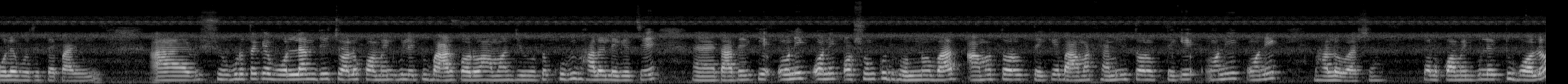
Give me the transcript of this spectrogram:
বলে বোঝাতে পারিনি। আর সুব্রতকে বললাম যে, চলো কমেন্টগুলো একটু বার করো। আমার যেহেতু খুবই ভালো লেগেছে তাদেরকে অনেক অনেক অসংখ্য ধন্যবাদ। আমার তরফ থেকে বা আমার ফ্যামিলির তরফ থেকে অনেক অনেক ভালোবাসা। চলো কমেন্টগুলো একটু বলো।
